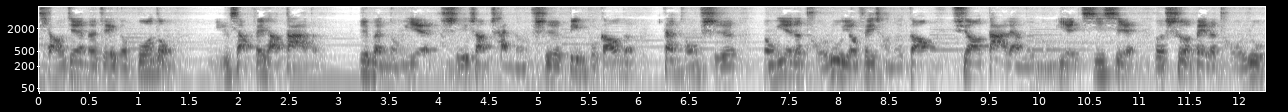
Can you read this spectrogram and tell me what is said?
条件的这个波动影响非常大的。日本农业实际上产能是并不高的，但同时农业的投入又非常的高，需要大量的农业机械和设备的投入，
